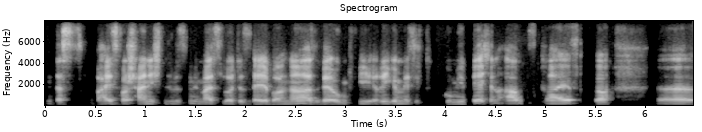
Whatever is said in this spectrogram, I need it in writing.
das weiß wahrscheinlich, wissen die meisten Leute selber. Ne? Also wer irgendwie regelmäßig Gummibärchen abends greift oder äh,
